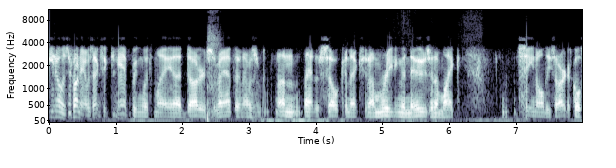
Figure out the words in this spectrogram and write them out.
you know, it's funny. I was actually camping with my uh, daughter Samantha, and I was on I had a cell connection. I'm reading the news, and I'm like seeing all these articles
